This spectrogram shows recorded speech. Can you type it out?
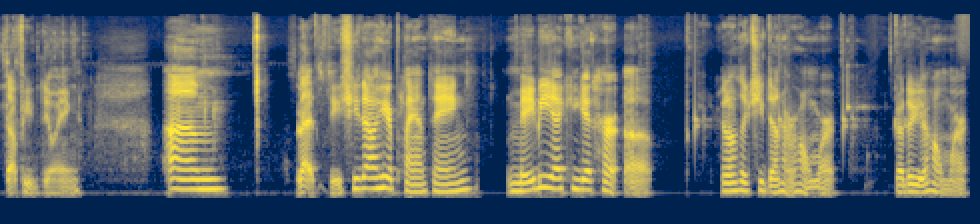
stuff he's doing. Um, let's see. She's out here planting. Maybe I can get her up. I don't think she's done her homework. Go do your homework.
